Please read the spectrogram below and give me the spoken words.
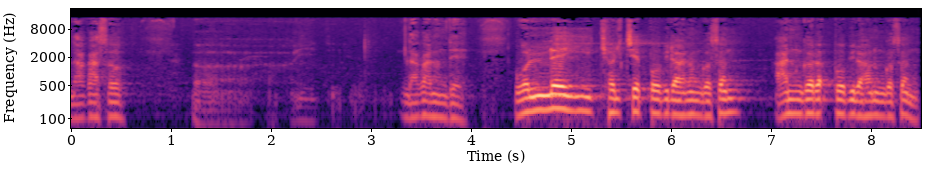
나가서 어, 나가는데 원래 이 결제법이라는 것은 안거법이라 하는 것은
